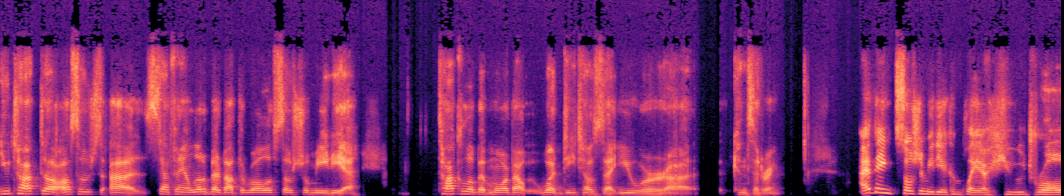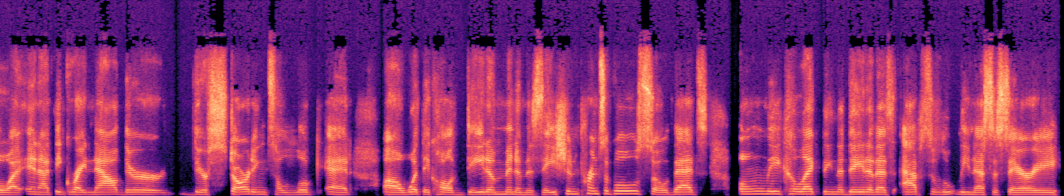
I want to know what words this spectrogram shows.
you talked also, uh, Stephanie, a little bit about the role of social media. Talk a little bit more about what details that you were uh, considering. I think social media can play a huge role, and I think right now they're they're starting to look at uh, what they call data minimization principles. So that's only collecting the data that's absolutely necessary,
